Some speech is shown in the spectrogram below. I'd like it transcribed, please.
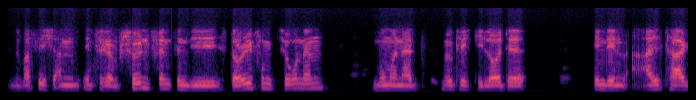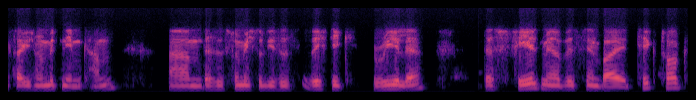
Was ich an Instagram schön finde, sind die Story-Funktionen, wo man halt wirklich die Leute in den Alltag, sage ich mal, mitnehmen kann. Ähm, das ist für mich so dieses richtig Reale. Das fehlt mir ein bisschen bei TikTok,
